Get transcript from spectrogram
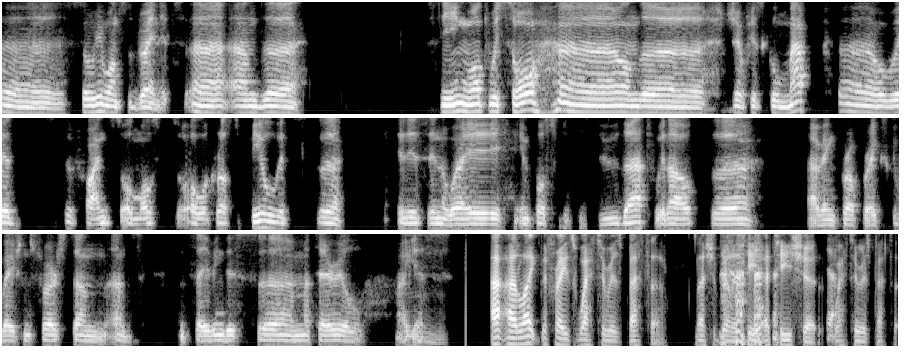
uh, so he wants to drain it. Uh, and uh, seeing what we saw uh, on the geophysical map uh, with the finds almost all across the field, it's uh, it is in a way impossible to do that without uh, having proper excavations first and and, and saving this uh, material. I guess. I, I like the phrase "wetter is better." That should be on a t- a t-shirt. Yeah. Wetter is better.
